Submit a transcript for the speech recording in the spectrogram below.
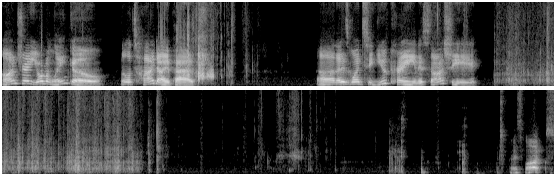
Andre Yarmolenko, little tie-dye patch. Uh, that is going to Ukraine, Istashi. Nice box.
